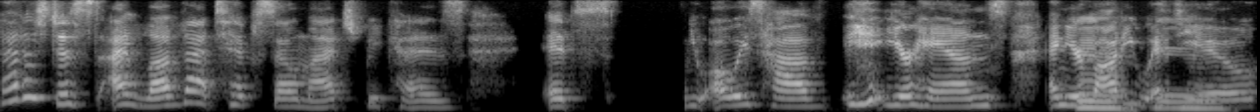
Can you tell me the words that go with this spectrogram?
that is just, I love that tip so much because it's, you always have your hands and your body mm-hmm. with you.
